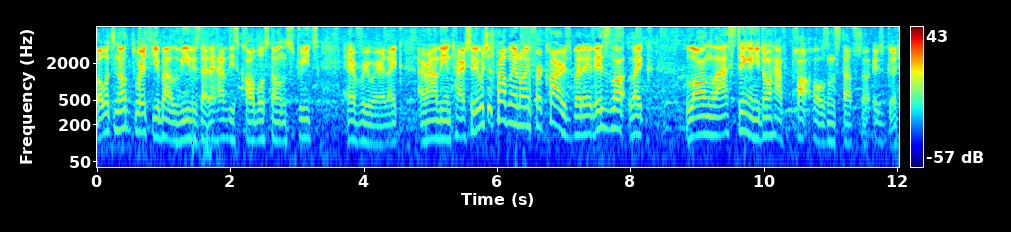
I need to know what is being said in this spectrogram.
But what's noteworthy about Lviv is that they have these cobblestone streets everywhere, like around the entire city, which is probably annoying for cars, but it is like long lasting and you don't have potholes and stuff, so it's good.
